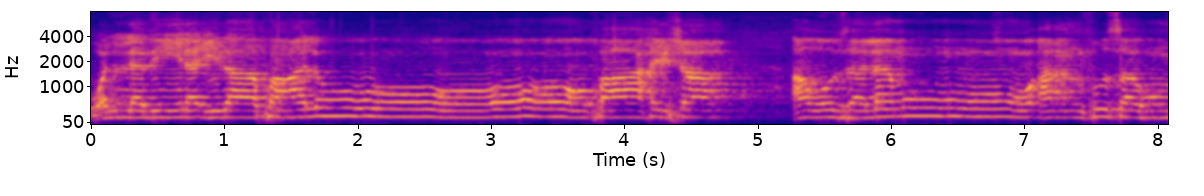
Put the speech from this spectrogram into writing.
والذين إذا فعلوا فاحشة أو ظلموا أنفسهم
